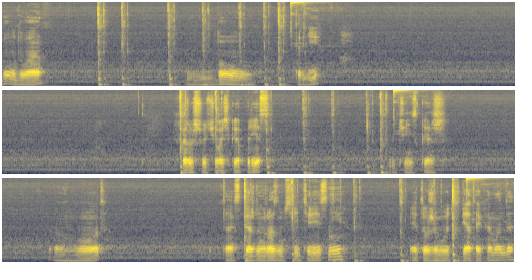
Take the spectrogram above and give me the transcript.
Боу 2. Боу 3. Хорошо, чувачка, пресс. Ничего не скажешь. Вот. Так, с каждым разом все интереснее. Это уже будет пятая команда.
